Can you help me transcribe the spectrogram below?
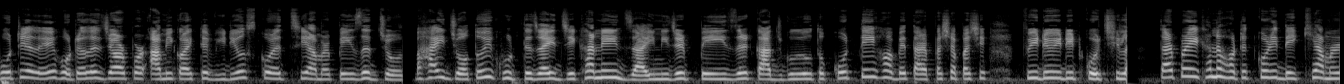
হোটেলে। হোটেলে যাওয়ার পর আমি কয়েকটা ভিডিওস করেছি আমার পেজের জন্য ভাই, যতই ঘুরতে যাই, যেখানেই যাই, নিজের পেজের কাজগুলো তো করতেই হবে। তার পাশাপাশি ভিডিও এডিট করছিলাম। তারপরে এখানে হঠাৎ করে দেখি আমার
